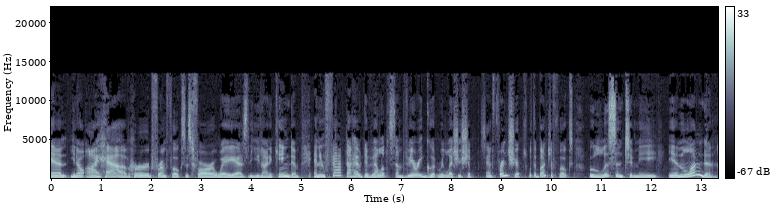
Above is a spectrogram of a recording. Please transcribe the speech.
And, you know, I have heard from folks as far away as the United Kingdom. And in fact, I have developed some very good relationships and friendships with a bunch of folks who listen to me in London.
